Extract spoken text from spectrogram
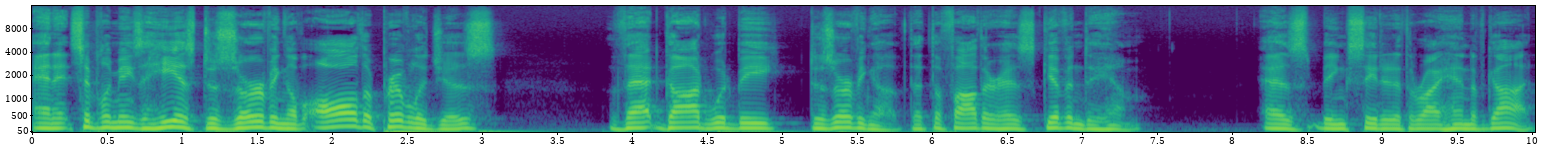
And it simply means that he is deserving of all the privileges that God would be deserving of, that the Father has given to him as being seated at the right hand of God.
